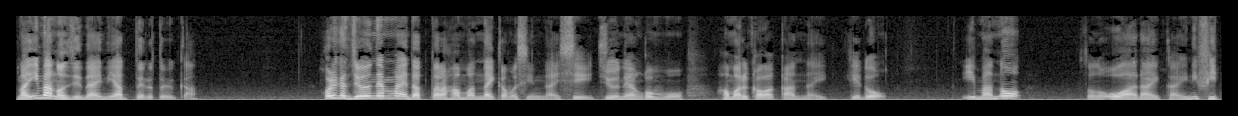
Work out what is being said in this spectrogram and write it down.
まあ、今の時代に合ってるというかこれが10年前だったらハマんないかもしんないし10年後もハマるかわかんないけど今のそのお笑い界にフィッ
